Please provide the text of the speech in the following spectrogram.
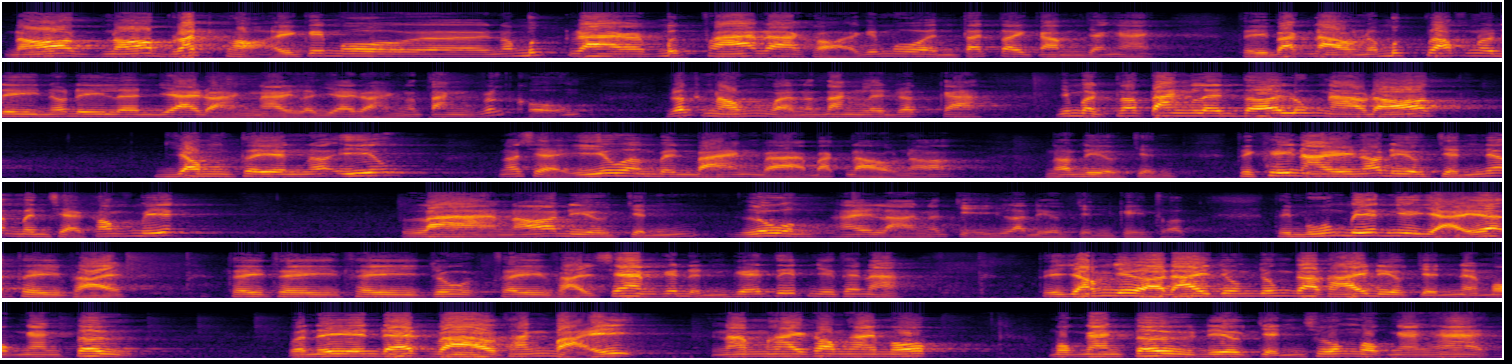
nó nó rách khỏi cái mô, nó bứt ra, bứt phá ra khỏi cái mô hình tách tay cầm chẳng hạn, thì bắt đầu nó bứt tốc nó đi nó đi lên giai đoạn này là giai đoạn nó tăng rất khủng, rất nóng và nó tăng lên rất cao. Nhưng mà nó tăng lên tới lúc nào đó, dòng tiền nó yếu nó sẽ yếu hơn bên bạn và bắt đầu nó nó điều chỉnh. Thì khi này nó điều chỉnh á, mình sẽ không biết là nó điều chỉnh luôn hay là nó chỉ là điều chỉnh kỹ thuật. Thì muốn biết như vậy á, thì phải thì thì thì thì phải xem cái định kế tiếp như thế nào. Thì giống như ở đây chúng chúng ta thấy điều chỉnh này một ngàn tư. Và đi index vào tháng 7 năm 2021 một ngàn tư điều chỉnh xuống một ngàn hai.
